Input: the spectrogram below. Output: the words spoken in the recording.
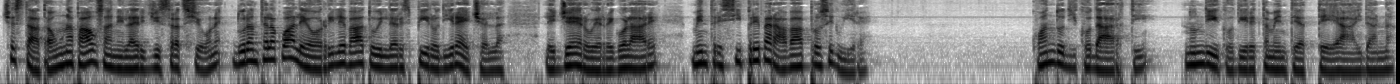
C'è stata una pausa nella registrazione durante la quale ho rilevato il respiro di Rachel, leggero e regolare, mentre si preparava a proseguire. Quando dico darti, non dico direttamente a te, Aidan,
